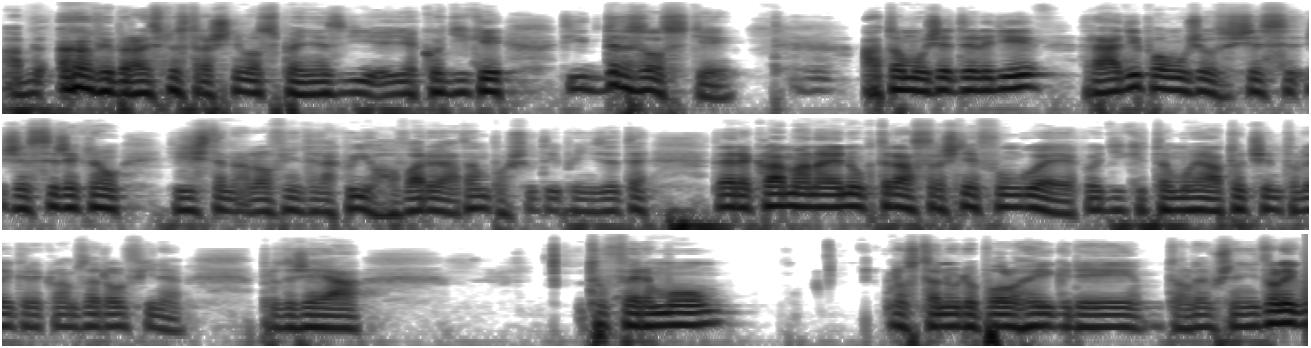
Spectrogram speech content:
A vybrali jsme strašně moc peněz, jako díky té drzosti a tomu, že ty lidi rádi pomůžou, že si, že si řeknou, že ten Adolfín, to je takový hovado, já tam pošlu ty peníze. To je, to je reklama na jednu, která strašně funguje. Jako díky tomu já točím tolik reklam za Adolfínem. Protože já tu firmu dostanu do polohy, kdy tohle už není tolik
